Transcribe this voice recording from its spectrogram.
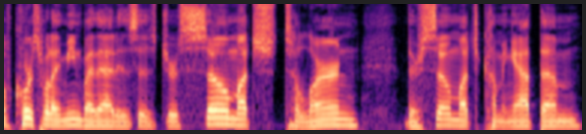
of course, what I mean by that is, is there's so much to learn. There's so much coming at them,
